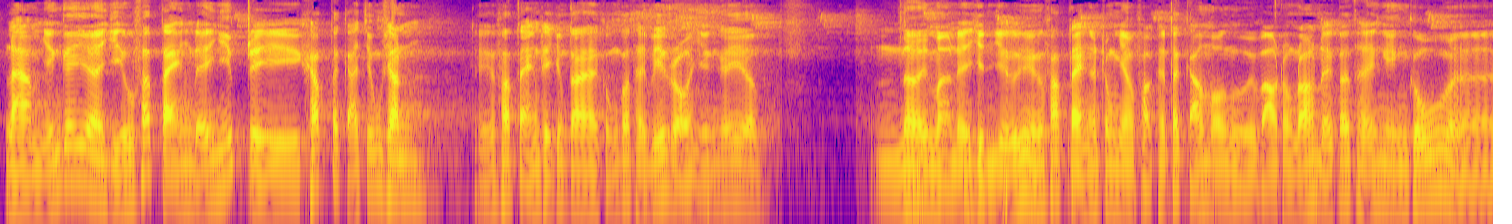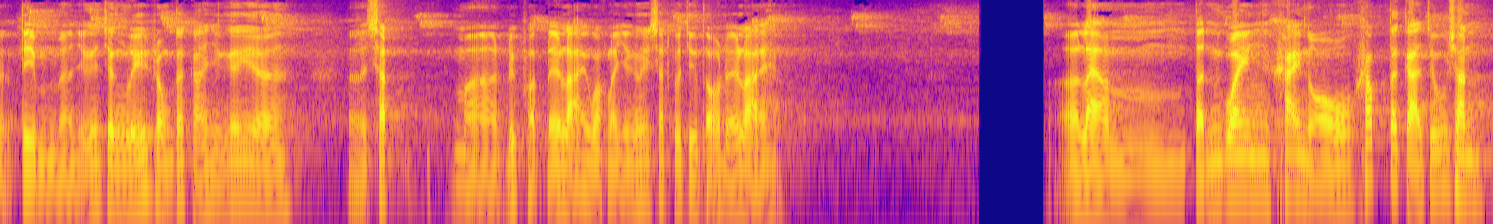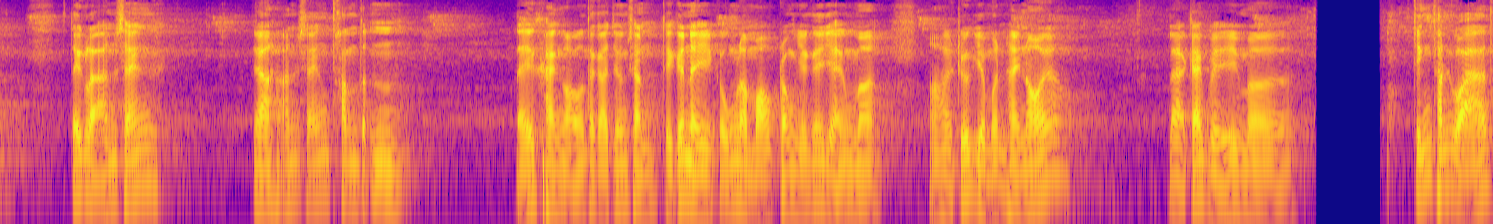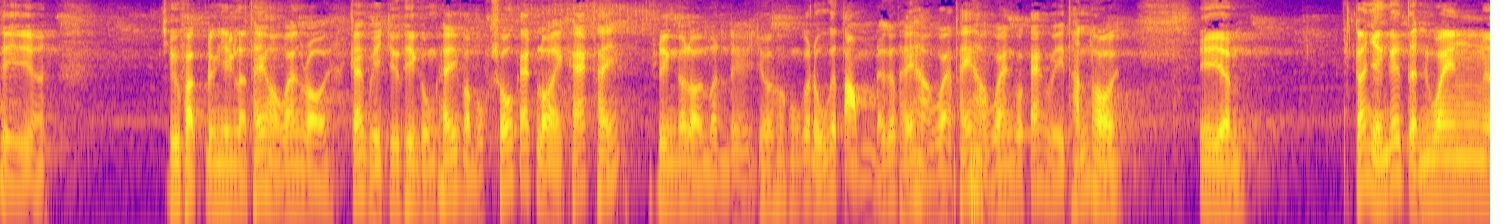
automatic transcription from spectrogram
Làm những cái diệu pháp tạng để nhiếp trì khắp tất cả chúng sanh thì cái pháp tạng thì chúng ta cũng có thể biết rồi những cái ờ, nơi mà để gìn giữ những cái pháp tạng ở trong nhà Phật thì tất cả mọi người vào trong đó để có thể nghiên cứu ờ, tìm ờ, những cái chân lý trong tất cả những cái sách mà Đức Phật để lại hoặc là những cái sách của chư tổ để lại. Làm tịnh quan khai ngộ khắp tất cả chúng sanh tức là ánh sáng yeah, ánh sáng thanh tịnh để khai ngộ tất cả chúng sanh. Thì cái này cũng là một trong những cái dạng mà, hồi trước giờ mình hay nói đó, là các vị mà chứng thánh quả thì à, chư Phật đương nhiên là thấy hào quang rồi. Các vị chư thiên cũng thấy và một số các loài khác thấy. Riêng cái loài mình thì chưa không có đủ cái tầm để có thể hào quang thấy hào quang của các vị thánh thôi. Thì à, có những cái tịnh quan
